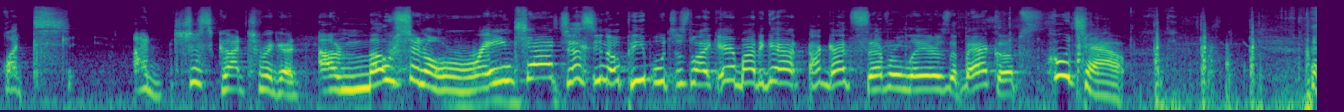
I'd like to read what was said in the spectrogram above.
What? I just got triggered. Emotional rain check? Just you know, people just like everybody got. I got several layers of backups. Hooch out. See,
